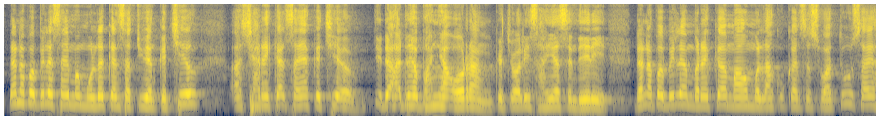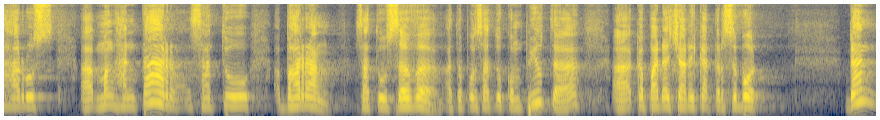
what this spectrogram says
Dan apabila saya memulakan satu yang kecil, syarikat saya kecil. Tidak ada banyak orang kecuali saya sendiri. Dan apabila mereka mau melakukan sesuatu, saya harus uh, menghantar satu barang, satu server ataupun satu komputer uh, kepada syarikat tersebut. Dan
